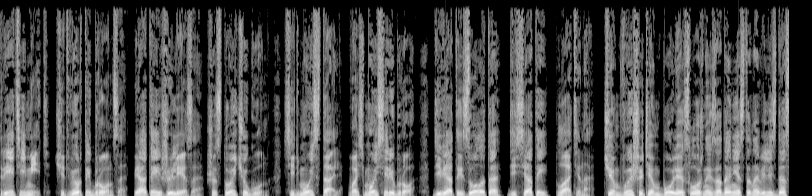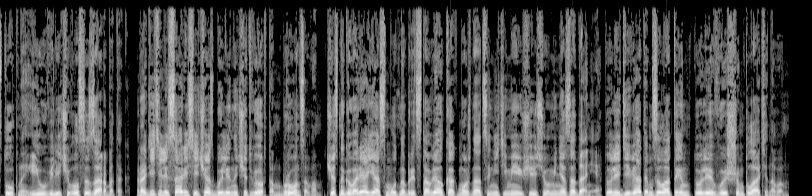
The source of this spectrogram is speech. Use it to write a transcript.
третий — медь, четвертый — бронза, пятый — железо, шестой — чугун, седьмой — сталь, восьмой — серебро, девятый — золото, десятый — платина. Чем выше, тем более сложные задания становились доступны и увеличивался заработок. Родители Сари сейчас были на четвертом, бронзовом. Честно говоря, я смутно представлял, как можно оценить имеющееся у меня задание. То ли девятым золотым, то ли высшим платиновым.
